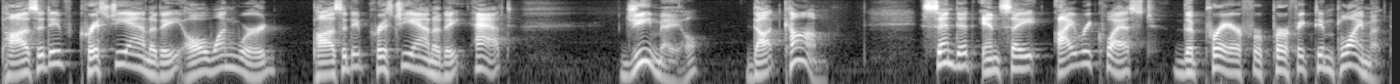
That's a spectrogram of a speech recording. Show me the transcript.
positive Christianity, all one word, positive Christianity at gmail.com. Send it and say, I request the prayer for perfect employment.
